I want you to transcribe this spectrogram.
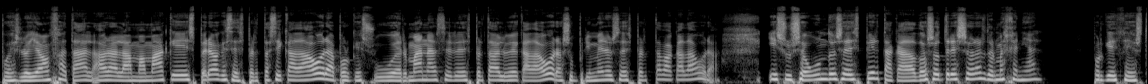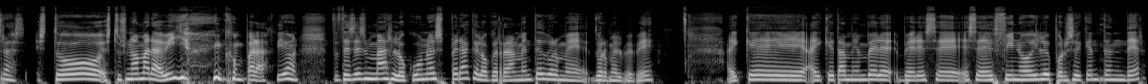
pues lo llevan fatal. Ahora, la mamá que esperaba que se despertase cada hora porque su hermana se le despertaba el bebé cada hora, su primero se despertaba cada hora y su segundo se despierta cada dos o tres horas, duerme genial porque dice, ostras, esto, esto es una maravilla en comparación. Entonces es más lo que uno espera que lo que realmente duerme, duerme el bebé. Hay que, hay que también ver, ver ese, ese fino hilo y por eso hay que entender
